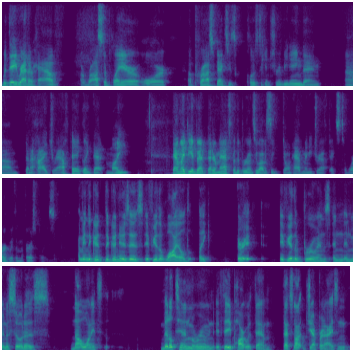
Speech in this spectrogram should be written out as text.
Would they rather have a roster player or a prospect who's close to contributing than um, than a high draft pick? Like that might that might be a better match for the Bruins, who obviously don't have many draft picks to work with in the first place. I mean the good the good news is if you're the Wild, like, or if you're the Bruins and and Minnesota's not wanting to, Middleton and Maroon, if they part with them, that's not jeopardizing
